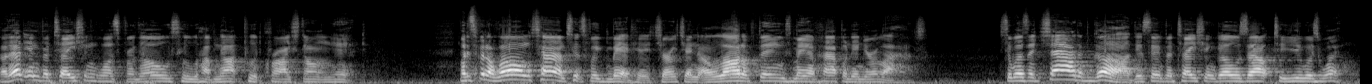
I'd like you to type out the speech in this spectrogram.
Now, that invitation was for those who have not put Christ on yet. But it's been a long time since we've met here, church, and a lot of things may have happened in your lives. So, as a child of God, this invitation goes out to you as well.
